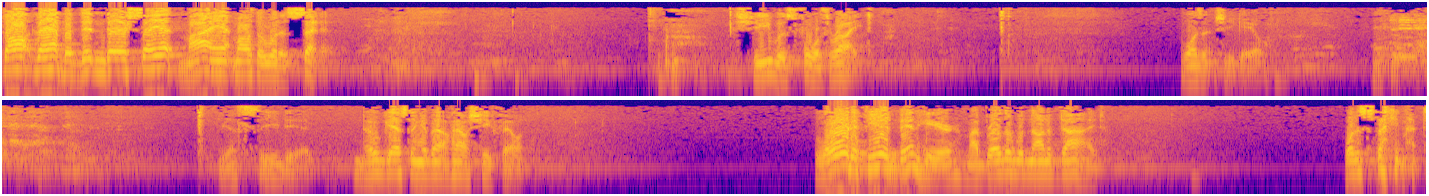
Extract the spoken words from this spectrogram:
thought that but didn't dare say it. My Aunt Martha would have said it. She was forthright. Wasn't she, Gail? Yes, she did. No guessing about how she felt. Lord, if you had been here, my brother would not have died. What a statement.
